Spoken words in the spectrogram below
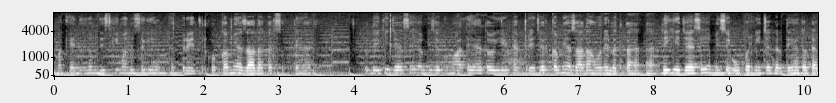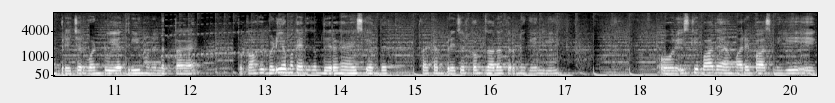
मकैनिज़म जिसकी मदद से कि हम टेम्परेचर को कम या ज़्यादा कर सकते हैं। तो देखिए, जैसे ही हम इसे घुमाते हैं तो ये टेम्परेचर कम या ज़्यादा होने लगता है। देखिए, जैसे ही हम इसे ऊपर नीचे करते हैं तो टेम्परेचर वन टू या थ्री होने लगता है। तो काफ़ी बढ़िया मकैनिज़म दे रखा है इसके अंदर का टेम्परेचर कम ज़्यादा करने के लिए। और इसके बाद है हमारे पास में ये एक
